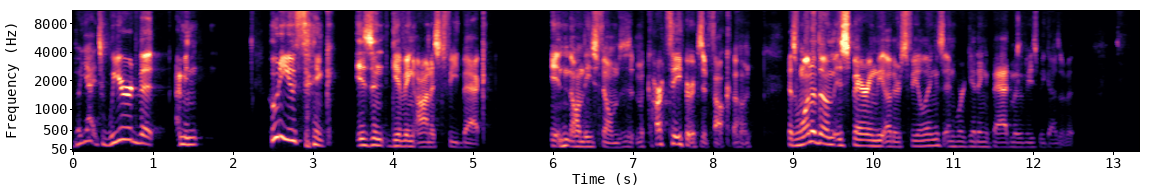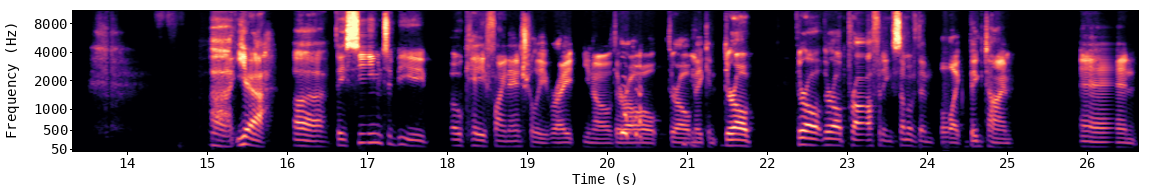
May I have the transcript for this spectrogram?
but yeah, it's weird that I mean, who do you think isn't giving honest feedback in on these films? Is it McCarthy or is it Falcone? Because one of them is sparing the other's feelings, and we're getting bad movies because of it. Uh, yeah, uh, they seem to be okay financially, right? You know, they're all they're all making they're all they're all they're all profiting. Some of them like big time, and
